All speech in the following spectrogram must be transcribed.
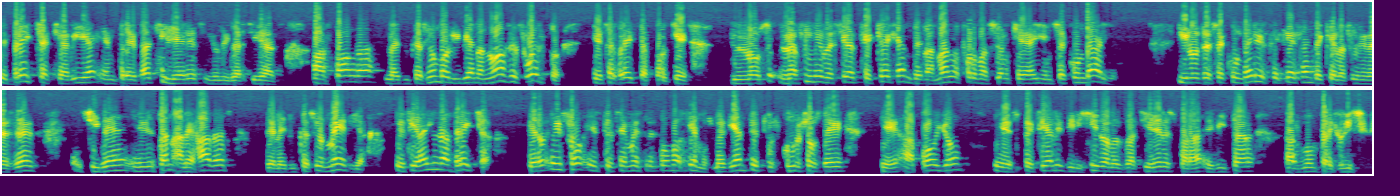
brecha que había entre bachilleres y universidades. Hasta ahora la educación boliviana no ha resuelto esa brecha porque las universidades se quejan de la mala formación que hay en secundaria y los de secundaria se quejan de que las universidades si ven, están alejadas de la educación media. Es decir, hay una brecha, pero eso este semestre, ¿cómo hacemos? Mediante estos cursos de eh, apoyo eh, especiales dirigidos a los bachilleres para evitar algún prejuicio.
